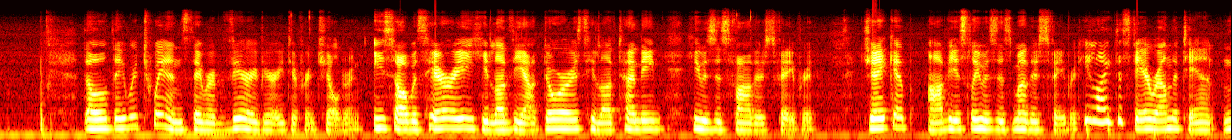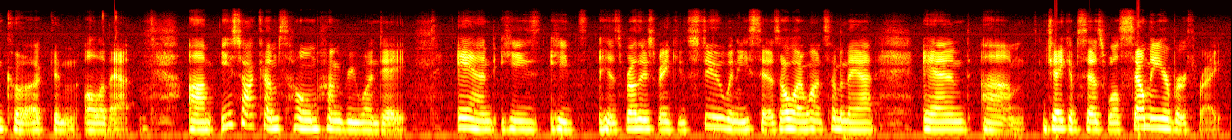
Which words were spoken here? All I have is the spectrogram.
Though they were twins, they were very, very different children. Esau was hairy, he loved the outdoors, he loved hunting, he was his father's favorite. Jacob obviously was his mother's favorite. He liked to stay around the tent and cook and all of that. Um, Esau comes home hungry one day and he's he his brother's making stew and he says oh i want some of that and um, jacob says well sell me your birthright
